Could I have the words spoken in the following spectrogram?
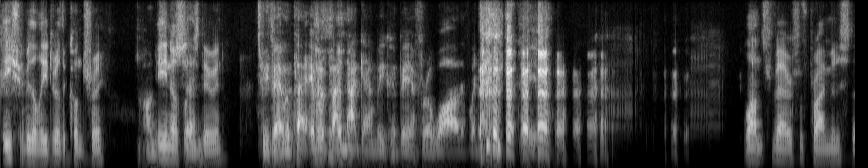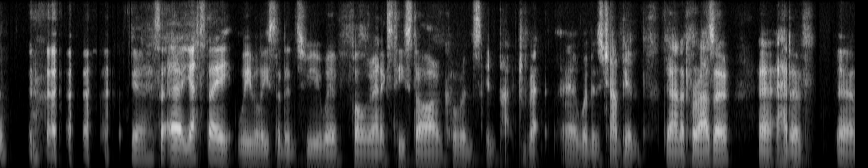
He should be the leader of the country. 100%. He knows what he's doing. To be fair, if we're, play, if we're playing that game, we could be here for a while. If we're not, yeah. Lance Vera for Prime Minister. yeah. So uh, yesterday we released an interview with former NXT star and current Impact re- uh, Women's Champion Deonna Purrazzo uh, ahead of uh,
